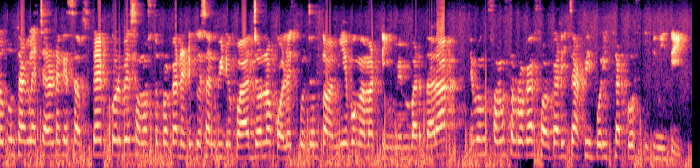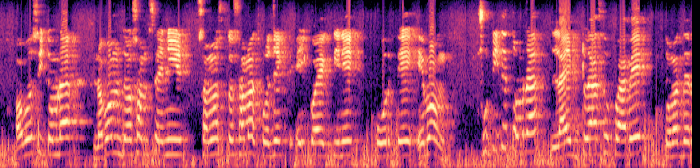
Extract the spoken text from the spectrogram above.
নতুন থাকলে চ্যানেলটাকে সাবস্ক্রাইব করবে। সমস্ত প্রকার এডুকেশন ভিডিও পাওয়ার জন্য কলেজ পর্যন্ত আমি এবং আমার টিম মেম্বার দ্বারা এবং সমস্ত প্রকার সরকারি চাকরি পরীক্ষার প্রস্তুতি নিতেই। অবশ্যই তোমরা নবম, দশম শ্রেণির সমস্ত সমাজ প্রজেক্ট এই কয়েকদিনে করতে এবং ছুটিতে তোমরা লাইভ ক্লাসও পাবে। তোমাদের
